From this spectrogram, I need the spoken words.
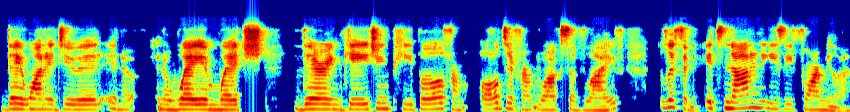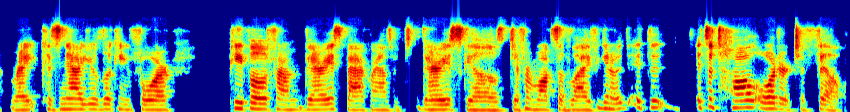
They want to do it in a in a way in which they're engaging people from all different walks of life. Listen, it's not an easy formula, right? Because now you're looking for people from various backgrounds with various skills, different walks of life. You know, it's a, it's a tall order to fill.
